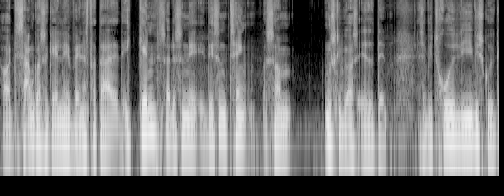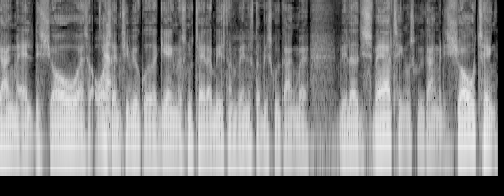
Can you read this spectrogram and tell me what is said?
og det samme går så gældende i Venstre. Der, igen, så er det sådan, det er sådan en ting, som nu skal vi også æde den. Altså, vi troede lige, vi skulle i gang med alt det sjove, altså årsagen ja. til, at vi var gået i regeringen, og nu taler jeg mest om Venstre, vi skulle i gang med, vi har lavet de svære ting, nu skulle vi i gang med de sjove ting,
